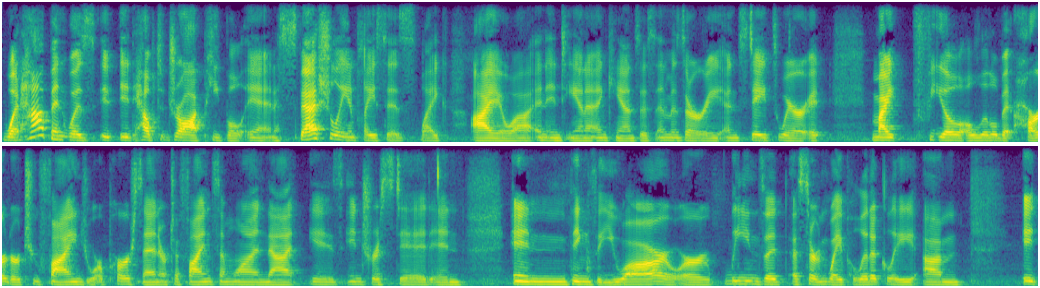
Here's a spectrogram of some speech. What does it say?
what happened was it, it, helped draw people in especially in places like iowa and indiana and kansas and missouri and states where it might feel a little bit harder to find your person or to find someone that is interested in in things that you are or leans a, a certain way politically. Um, it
